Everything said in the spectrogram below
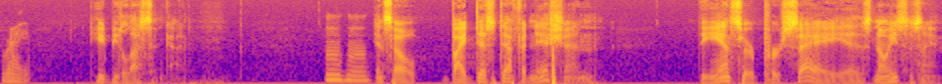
Right. He'd be less than God. Mm-hmm. And so, by this definition, the answer per se is no, he's the same.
